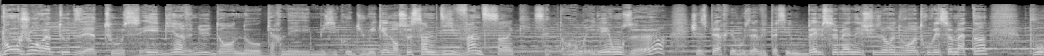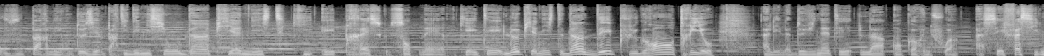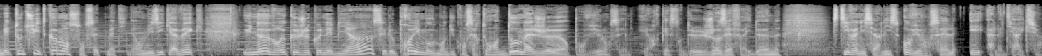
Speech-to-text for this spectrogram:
Bonjour à toutes et à tous et bienvenue dans nos carnets musicaux du week-end en ce samedi 25 septembre. Il est 11h. J'espère que vous avez passé une belle semaine et je suis heureux de vous retrouver ce matin pour vous parler en deuxième partie d'émission d'un pianiste qui est presque centenaire, qui a été le pianiste d'un des plus grands trios. Allez, la devinette est là encore une fois assez facile. Mais tout de suite, commençons cette matinée en musique avec une œuvre que je connais bien. C'est le premier mouvement du concerto en do majeur pour violoncelle et orchestre de Joseph Haydn. Stephen Isserlis au violoncelle et à la direction.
